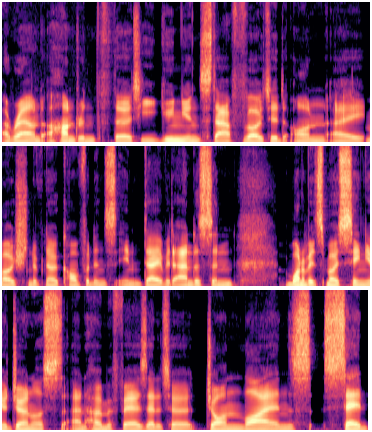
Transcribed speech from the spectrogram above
around 130 union staff voted on a motion of no confidence in David Anderson. One of its most senior journalists and Home Affairs editor, John Lyons, said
